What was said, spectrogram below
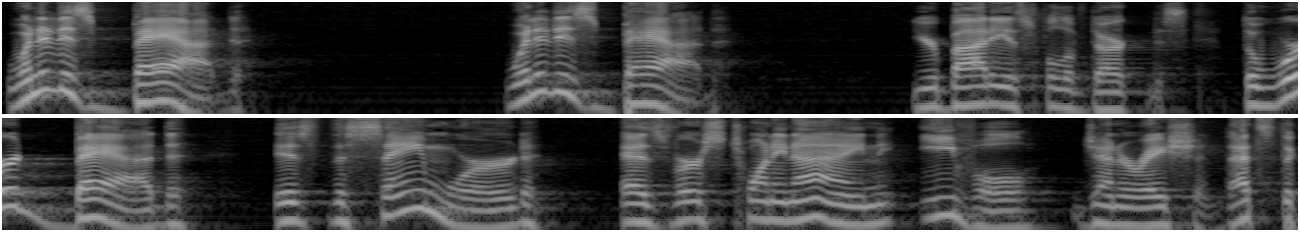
When it is bad, when it is bad, your body is full of darkness. The word bad is the same word as verse 29, evil generation. That's the,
